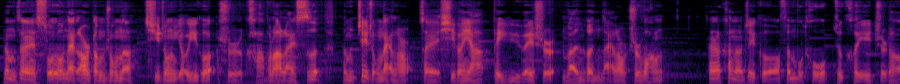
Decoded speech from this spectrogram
那么在所有奶酪当中呢，其中有一个是卡布拉莱斯。那么这种奶酪在西班牙被誉为是蓝纹奶酪之王。大家看到这个分布图，就可以知道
